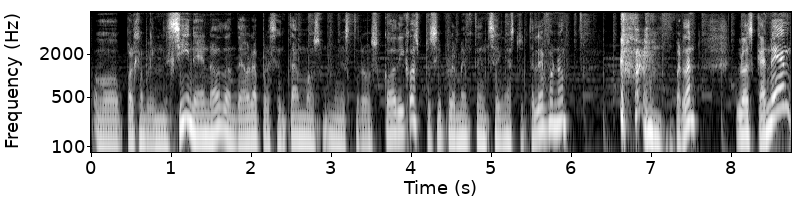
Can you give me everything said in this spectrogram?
o por ejemplo en el cine, ¿no? Donde ahora presentamos nuestros códigos, pues simplemente enseñas tu teléfono, perdón, lo escanean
